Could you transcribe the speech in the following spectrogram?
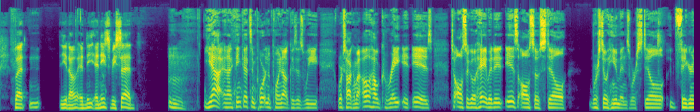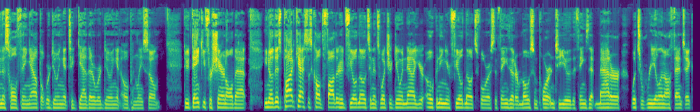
but you know, it, it needs to be said. Mm. Yeah, and I think that's important to point out because as we were talking about, oh, how great it is to also go, hey, but it is also still we're still humans. We're still figuring this whole thing out, but we're doing it together. We're doing it openly. So, dude, thank you for sharing all that. You know, this podcast is called Fatherhood Field Notes, and it's what you're doing now. You're opening your field notes for us, the things that are most important to you, the things that matter, what's real and authentic.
